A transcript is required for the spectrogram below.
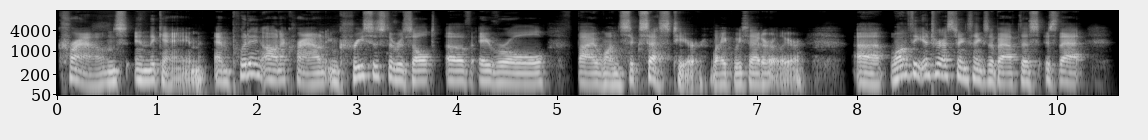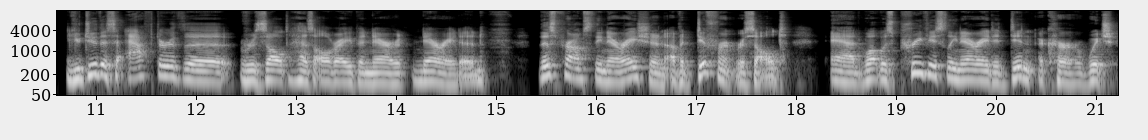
crowns in the game, and putting on a crown increases the result of a roll by one success tier, like we said earlier. Uh, one of the interesting things about this is that you do this after the result has already been narr- narrated. This prompts the narration of a different result, and what was previously narrated didn't occur, which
